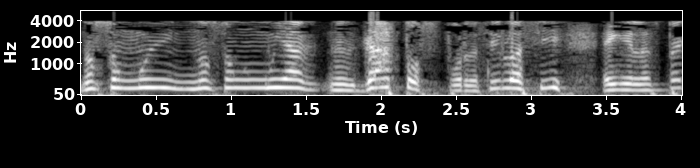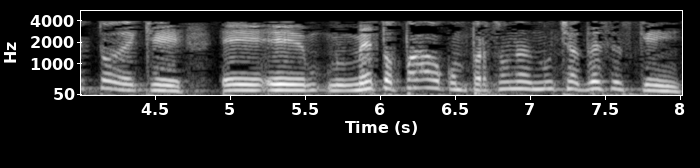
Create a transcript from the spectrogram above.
no son muy, no son muy gratos, por decirlo así, en el aspecto de que eh, eh, me he topado con personas muchas veces que,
